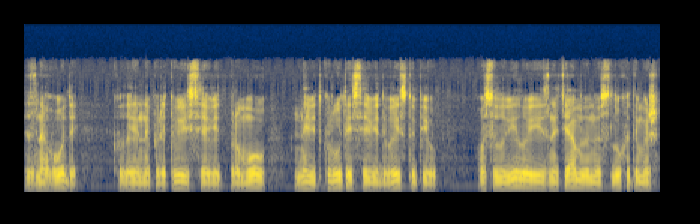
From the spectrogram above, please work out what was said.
з нагоди, коли не порятуєшся від промов, не відкрутишся від виступів, осоловіло і знетямлено слухатимеш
